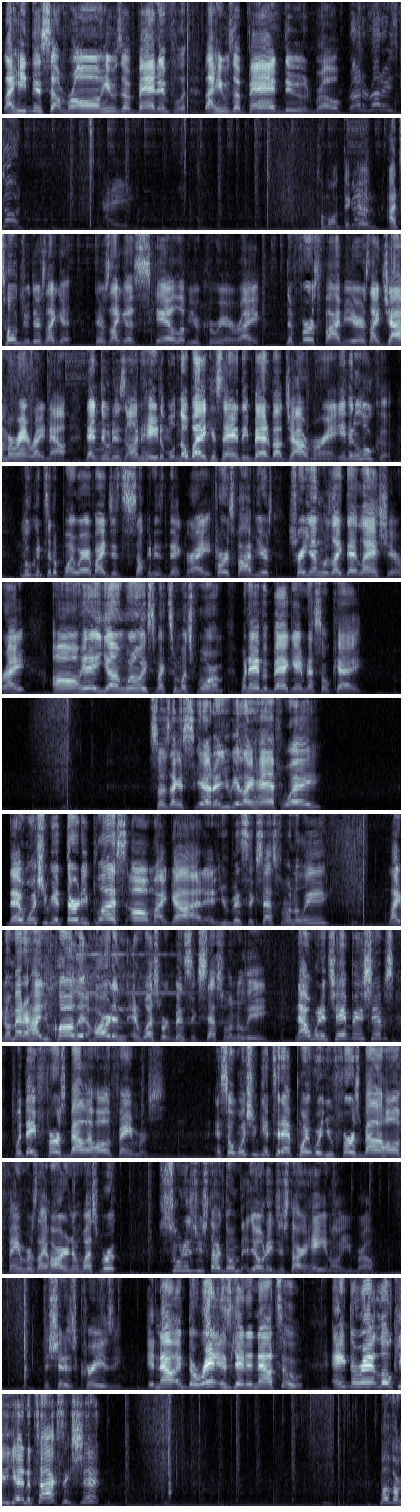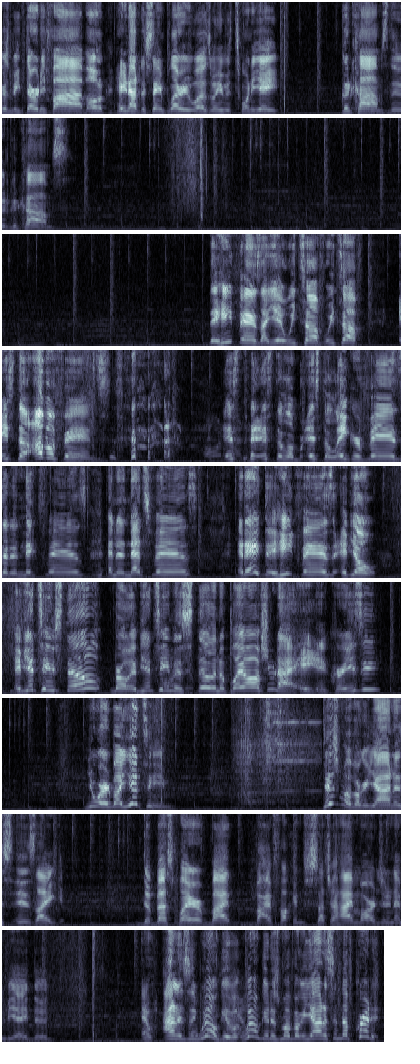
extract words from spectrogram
Like he did something wrong. He was a bad influence. Like he was a bad dude, bro. Runner, runner, he's going. Come on, dickhead. I told you there's like a there's like a scale of your career, right? The first five years, like Ja Morant right now, that dude is unhateable. Nobody can say anything bad about Ja Morant. Even Luka. Luka to the point where everybody just sucking his dick, right? First five years, Trae Young was like that last year, right? Oh, hey, young, we don't expect too much for him. When they have a bad game, that's okay. So it's like a scale. Then you get like halfway. Then once you get 30 plus, oh my God, and you've been successful in the league, like no matter how you call it, Harden and Westbrook been successful in the league. Not winning championships, but they first ballot Hall of Famers. And so once you get to that point where you first ballot Hall of Famers like Harden and Westbrook, soon as you start doing, yo, they just start hating on you, bro. This shit is crazy. And now, and Durant is getting it now too. Ain't Durant low key getting the toxic shit? Motherfuckers be 35. Oh, he not the same player he was when he was 28. Good comms, dude. Good comms. The Heat fans like, yeah, we tough, we tough. It's the other fans. it's the it's the Le it's the Laker fans and the Knicks fans and the Nets fans. It ain't the Heat fans. If yo, if your team still, bro, if your team is still in the playoffs, you're not hating crazy. You worried about your team. This motherfucker Giannis is like the best player by by fucking such a high margin in NBA, dude. And honestly, we don't give we don't give this motherfucker Giannis enough credit.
